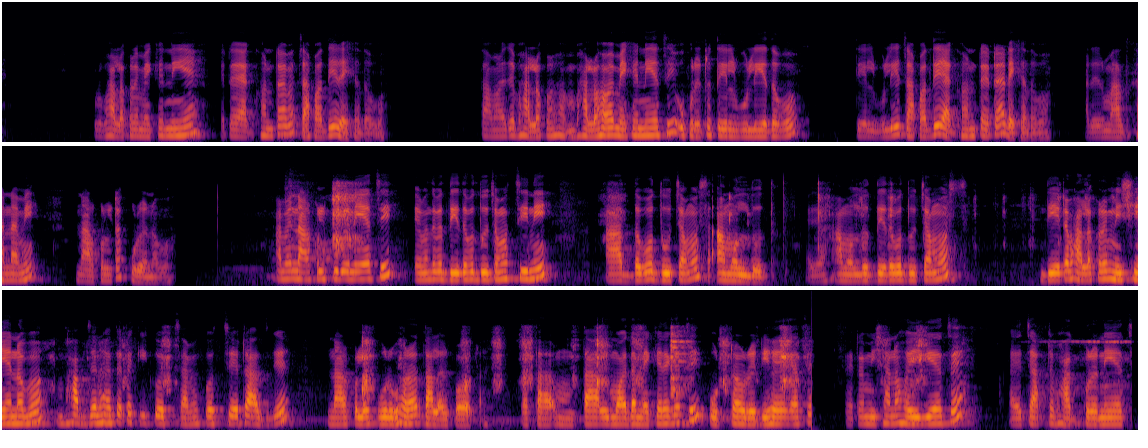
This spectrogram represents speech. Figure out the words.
পুরো ভালো করে মেখে নিয়ে এটা এক ঘণ্টা আবার চাপা দিয়ে রেখে দেবো। তা আমরা যে ভালো ভালোভাবে মেখে নিয়েছি, উপরে একটু তেল বুলিয়ে দেবো। তেল বুলিয়ে চাপা দিয়ে এক ঘণ্টা এটা রেখে দেবো। আর এর মাঝখানে আমি নারকলটা কুড়ে নেব। আমি নারকল কুড়ে নিয়েছি, এর মধ্যে দিয়ে দেবো দু চামচ চিনি আর দেবো দু চামচ আমল দুধ। আমল দুধ দিয়ে দেবো দু চামচ। দিয়ে এটা ভালো করে মিশিয়ে নেব। ভাবছেন হয়তো এটা কী করছে, আমি করছি এটা আজকে। নারকলের পুর ভরা তালের পরোটা। তাল ময়দা মেখে রেখেছি, পুরটাও রেডি হয়ে গেছে। এটা মিশানো হয়ে গিয়েছে চারটে ভাগ করে নিয়েছি।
